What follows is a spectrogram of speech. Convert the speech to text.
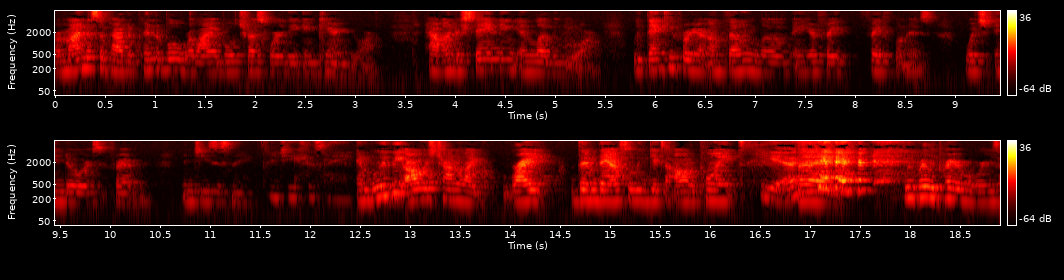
Remind us of how dependable, reliable, trustworthy, and caring you are, how understanding and loving you are. We thank you for your unfailing love and your faith, faithfulness, which endures forever. In Jesus' name. In Jesus' name. And we be always trying to like write them down so we can get to all the points. Yeah. we really pray over words.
